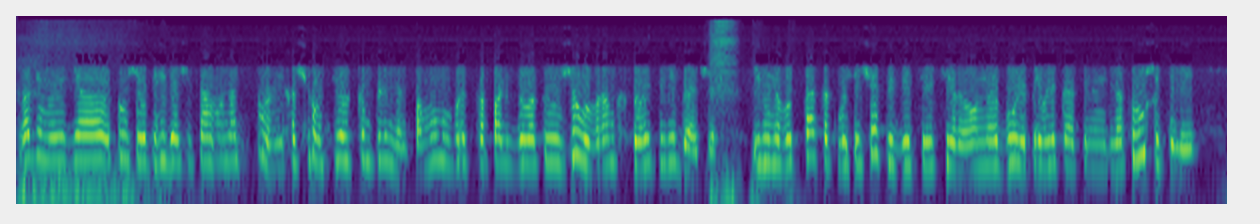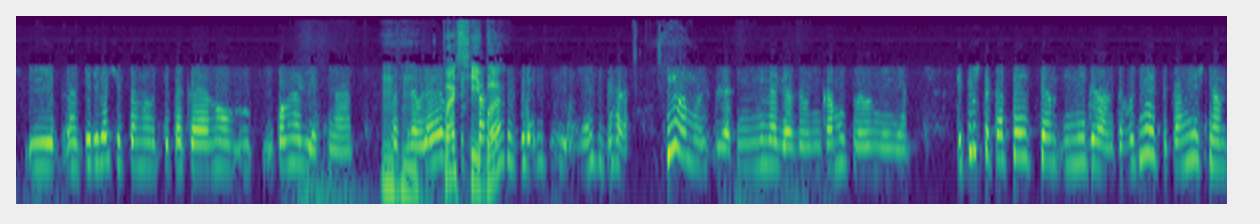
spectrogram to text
Владимир, я слушаю передачу с самого начала и хочу вам сделать комплимент. По-моему, вы раскопали золотую жилу в рамках своей передачи. Именно вот так, как вы сейчас ведете эфиры, он наиболее привлекателен для слушателей. И э, передача становится такая, ну, полновесная. Поздравляю вас Спасибо. Да. Ну, на мой взгляд, не не навязываю никому свое мнение. Теперь, что касается иммигрантов. Вы знаете, конечно,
